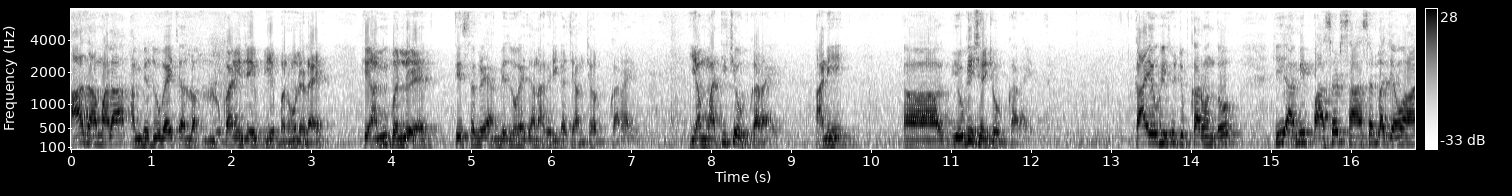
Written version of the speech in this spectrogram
आज आम्हाला आंबेजोगाईच्या लो लोकांनी जे हे बनवलेलं आहे हे आम्ही बनलेले आहेत ते सगळे आंबेजोगाईच्या नागरिकाचे आमच्यावर उपकार आहेत. या मातीचे उपकार आहेत आणि योगेश्वरीचे उपकार आहेत. काय योगेश्वरीचे उपकार म्हणतो? की आम्ही पासष्ट सहासष्टला जेव्हा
